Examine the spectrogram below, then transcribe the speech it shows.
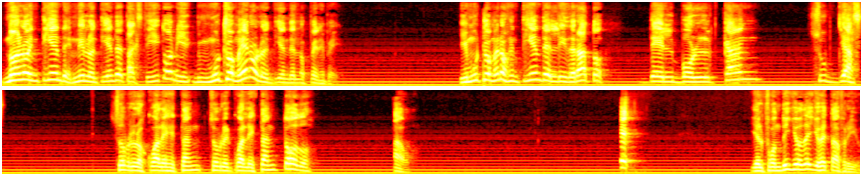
No lo entienden, ni lo entiende Taxito, ni mucho menos lo entienden los PNP. Y mucho menos entiende el liderato del volcán subyacente sobre los cuales están, sobre el cual están todos y el fondillo de ellos está frío.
